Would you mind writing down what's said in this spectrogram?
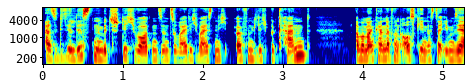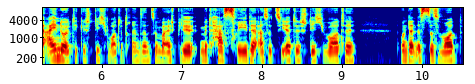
Also diese Listen mit Stichworten sind, soweit ich weiß, nicht öffentlich bekannt. Aber man kann davon ausgehen, dass da eben sehr eindeutige Stichworte drin sind, zum Beispiel mit Hassrede assoziierte Stichworte. Und dann ist das Wort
